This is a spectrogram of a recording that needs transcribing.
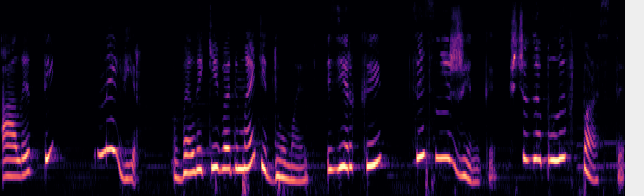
Але ти не вір. Великі ведмеді думають, зірки це сніжинки, що забули впасти.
